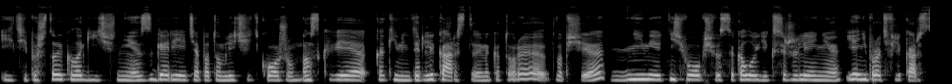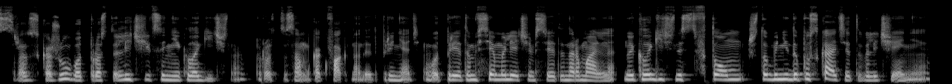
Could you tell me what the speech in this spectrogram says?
И типа, что экологичнее? Сгореть, а потом лечить кожу в Москве какими-то лекарствами, которые вообще не имеют ничего общего с экологией, к сожалению. Я не против лекарств, сразу скажу. Вот просто лечиться не экологично. Просто сам как факт надо это принять. Вот при этом все мы лечимся, это нормально. Но экологичность в том, чтобы не допускать этого лечения.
